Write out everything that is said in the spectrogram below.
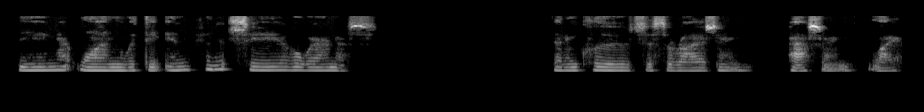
Being at one with the infinite sea of awareness that includes this arising, passing life.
